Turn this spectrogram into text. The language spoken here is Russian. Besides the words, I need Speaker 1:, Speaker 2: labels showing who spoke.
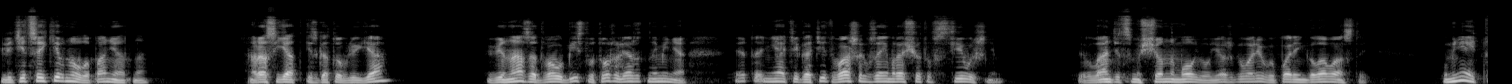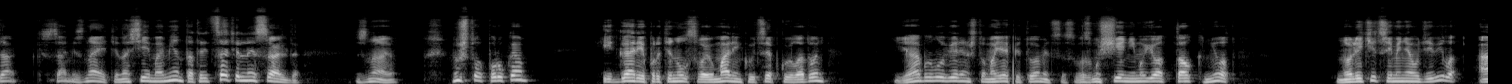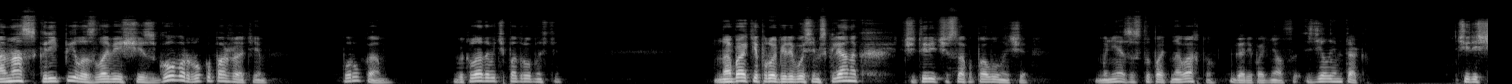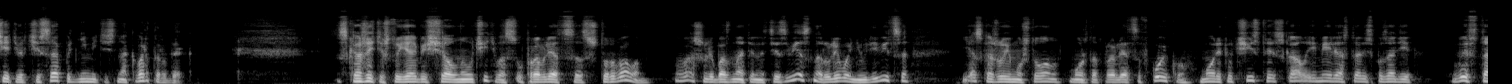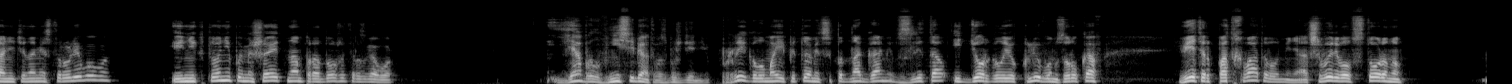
Speaker 1: Летиция кивнула, понятно. Раз яд изготовлю я, вина за два убийства тоже ляжет на меня. Это не отяготит ваших взаиморасчетов с Всевышним. Ирландец смущенно молвил, я же говорю, вы парень головастый. У меня и так, сами знаете, на сей момент отрицательное сальдо. Знаю. Ну что, по рукам? И Гарри протянул свою маленькую цепкую ладонь. Я был уверен, что моя питомица с возмущением ее оттолкнет. Но Летиция меня удивила, она скрепила зловещий сговор рукопожатием. По рукам. Выкладывайте подробности. На баке пробили восемь склянок, четыре часа по полуночи. Мне заступать на вахту, Гарри поднялся. Сделаем так. Через четверть часа поднимитесь на квартердек. Скажите, что я обещал научить вас управляться с штурвалом. Ваша любознательность известна, рулевой не удивится. Я скажу ему, что он может отправляться в койку. Море тут чистое, скалы и мели остались позади. Вы встанете на место рулевого, и никто не помешает нам продолжить разговор. Я был вне себя от возбуждения. Прыгал у моей питомицы под ногами, взлетал и дергал ее клювом за рукав. Ветер подхватывал меня, отшвыривал в сторону,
